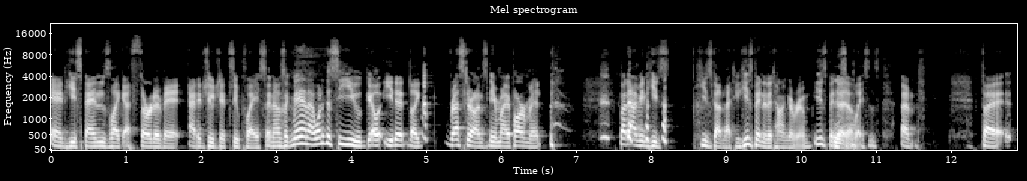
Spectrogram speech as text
and he spends like a third of it at a jujitsu place. And I was like, man, I wanted to see you go eat at like restaurants near my apartment. but I mean, he's he's done that too. He's been to the Tonga room. He's been to some yeah. places. Um, but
